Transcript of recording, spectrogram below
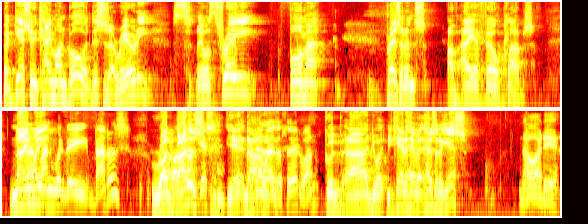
But guess who came on board? This is a rarity. Th- There were three former presidents of AFL clubs. Uh, Namely, one would be Butters. Rod I'm Butters. Yeah, no. I don't know the third one. Good. Uh, do you, you care to have a hazard a guess? No idea.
